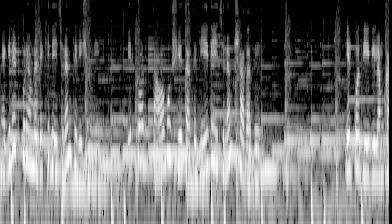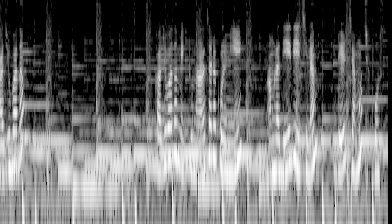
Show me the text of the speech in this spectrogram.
ম্যাগিনেট করে আমরা রেখে দিয়েছিলাম তিরিশ মিনিট। এরপর তাওয়া বসিয়ে তাতে দিয়ে দিয়েছিলাম সাদা তেল। এরপর দিয়ে দিলাম কাজু বাদাম। কাজু বাদাম একটু নাড়াচাড়া করে নিয়ে আমরা দিয়ে দিয়েছিলাম দেড় চামচ পোস্ত।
